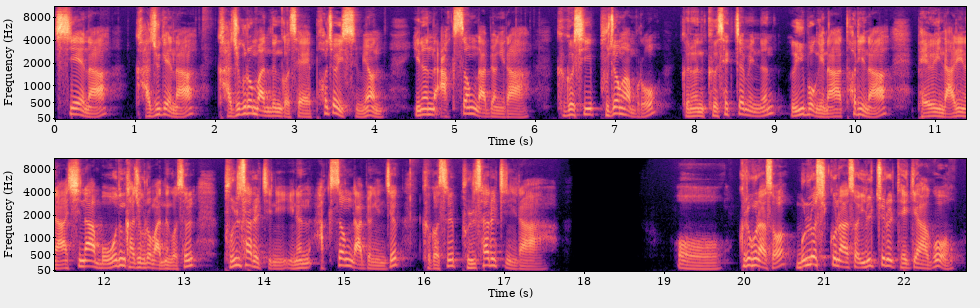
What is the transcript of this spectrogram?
씨에나 가죽에나 가죽으로 만든 것에 퍼져 있으면 이는 악성 나병이라 그것이 부정함으로 그는 그 색점 있는 의복이나 털이나 배의 날이나 씨나 모든 가죽으로 만든 것을 불사를 지니 이는 악성 나병인즉 그것을 불사를 지니라. 어, 그러고 나서 물로 씻고 나서 일주일을 대기하고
